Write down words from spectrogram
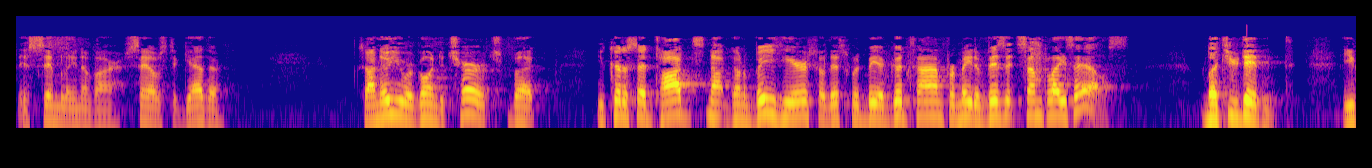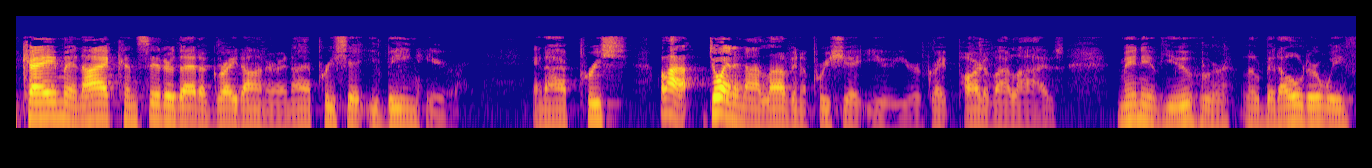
the assembling of ourselves together. So I knew you were going to church, but you could have said, Todd's not going to be here, so this would be a good time for me to visit someplace else. But you didn't. You came and I consider that a great honor and I appreciate you being here. And I appreciate, well, I, Joanne and I love and appreciate you. You're a great part of our lives. Many of you who are a little bit older, we've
